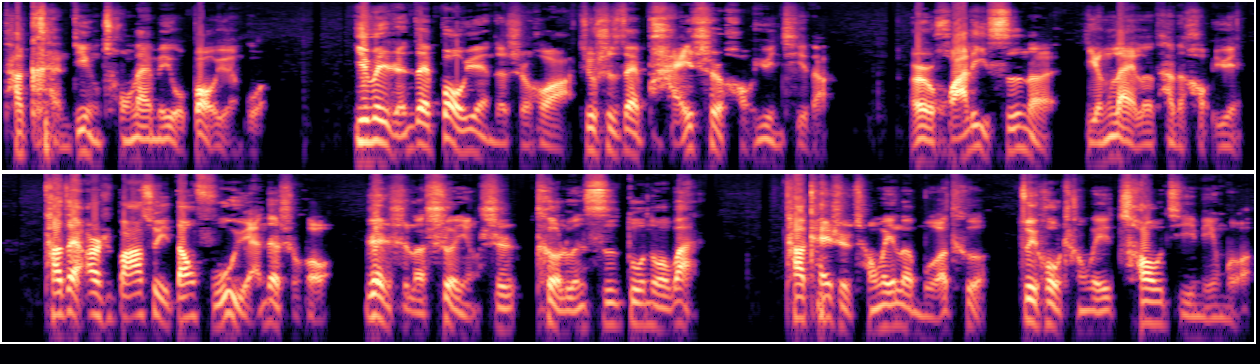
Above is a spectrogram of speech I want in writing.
他肯定从来没有抱怨过，因为人在抱怨的时候啊，就是在排斥好运气的。而华丽丝呢，迎来了他的好运。他在二十八岁当服务员的时候，认识了摄影师特伦斯多诺万，他开始成为了模特，最后成为超级名模。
